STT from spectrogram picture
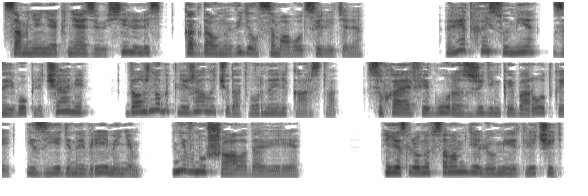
Сомнения князя усилились, когда он увидел самого целителя. В ветхой суме за его плечами должно быть лежало чудотворное лекарство. Сухая фигура с жиденькой бородкой, изъеденной временем, не внушала доверия. Если он и в самом деле умеет лечить,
